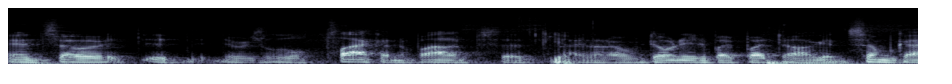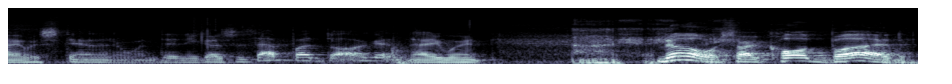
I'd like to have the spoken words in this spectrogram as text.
And so it, it, there was a little plaque on the bottom that said, Yeah. I don't know, donated by Bud Doggett. And some guy was standing there one day and he goes, Is that Bud Doggett? And I went, No. So I called Bud.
